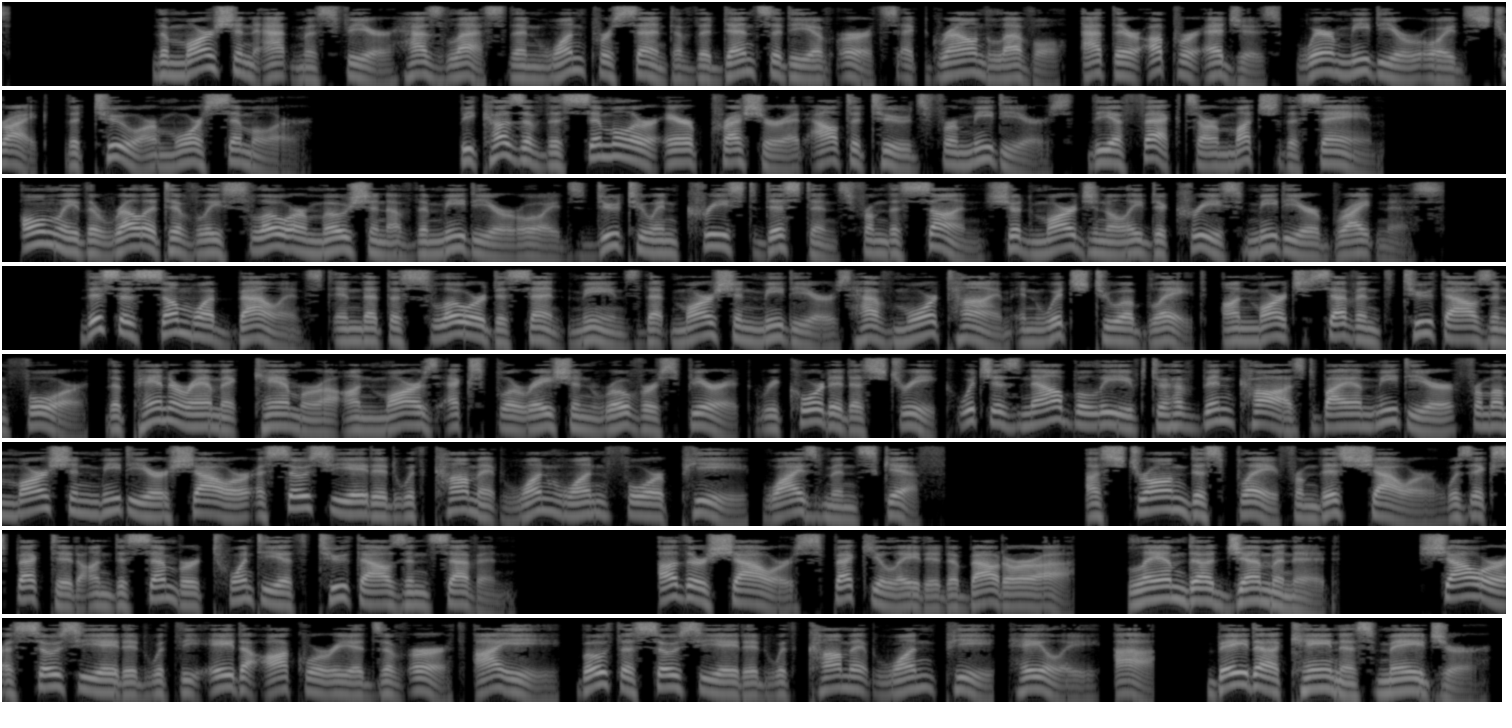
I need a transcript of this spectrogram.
The Martian atmosphere has less than 1% of the density of Earth's at ground level. At their upper edges, where meteoroids strike, the two are more similar. Because of the similar air pressure at altitudes for meteors, the effects are much the same. Only the relatively slower motion of the meteoroids due to increased distance from the Sun should marginally decrease meteor brightness. This is somewhat balanced in that the slower descent means that Martian meteors have more time in which to ablate. On March 7, 2004, the panoramic camera on Mars exploration rover Spirit recorded a streak which is now believed to have been caused by a meteor from a Martian meteor shower associated with Comet 114P, Wiseman Skiff. A strong display from this shower was expected on December 20, 2007. Other showers speculated about are a lambda geminid shower associated with the Eta Aquariids of Earth i.e., both associated with Comet 1P, Halley, a Beta Canis Major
